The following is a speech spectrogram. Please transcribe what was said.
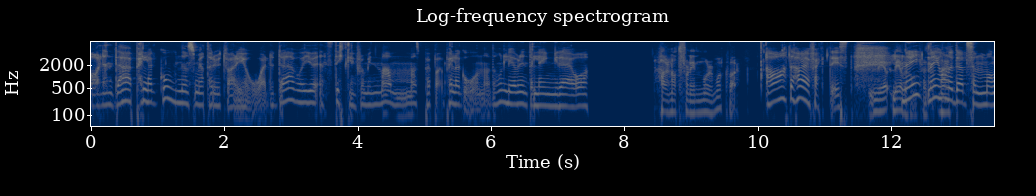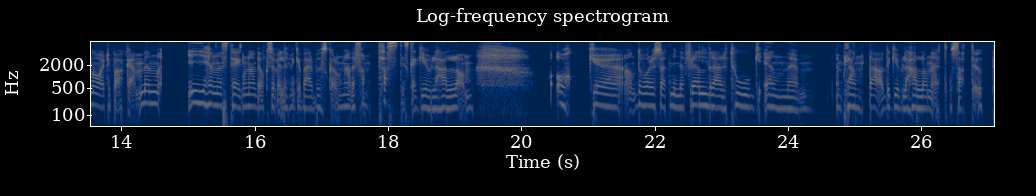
Ja, den där pelargonen som jag tar ut varje år, det där var ju en stickling från min mammas pelargon. Hon lever inte längre. Och... Har du något från din mormor kvar? Ja, det har jag faktiskt. Le lever nej, hon nej, hon är död sedan många år tillbaka. Men i hennes trädgård hade också väldigt mycket bärbuskar. Hon hade fantastiska gula hallon. Och eh, då var det så att mina föräldrar tog en, eh, en planta av det gula hallonet och satte upp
